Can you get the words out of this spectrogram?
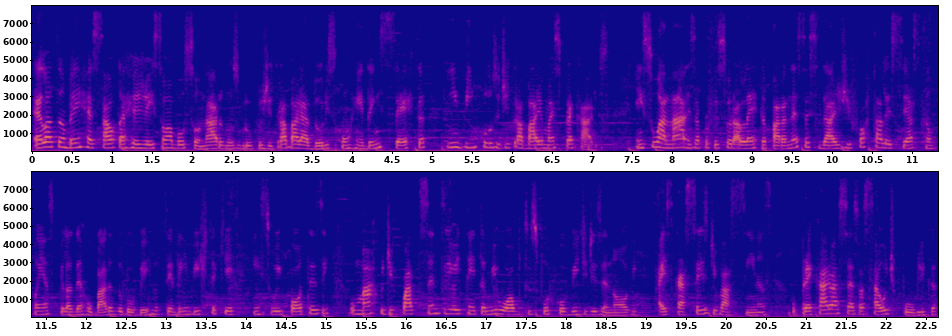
Ela também ressalta a rejeição a Bolsonaro nos grupos de trabalhadores com renda incerta e em vínculos de trabalho mais precários. Em sua análise, a professora alerta para a necessidade de fortalecer as campanhas pela derrubada do governo, tendo em vista que, em sua hipótese, o marco de 480 mil óbitos por Covid-19, a escassez de vacinas, o precário acesso à saúde pública,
